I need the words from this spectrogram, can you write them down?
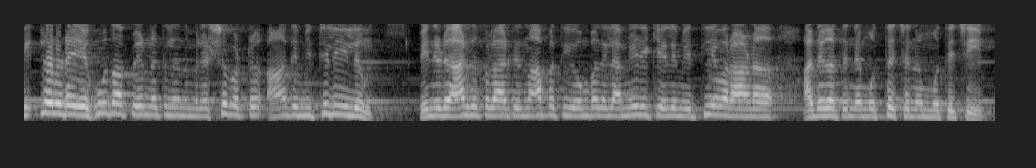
ഹിറ്റ്ലറുടെ യഹൂദ പീഡനത്തിൽ നിന്നും രക്ഷപ്പെട്ട് ആദ്യം ഇറ്റലിയിലും പിന്നീട് ആയിരത്തി തൊള്ളായിരത്തി നാൽപ്പത്തി ഒമ്പതിൽ അമേരിക്കയിലും എത്തിയവരാണ് അദ്ദേഹത്തിന്റെ മുത്തച്ഛനും മുത്തച്ഛിയും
